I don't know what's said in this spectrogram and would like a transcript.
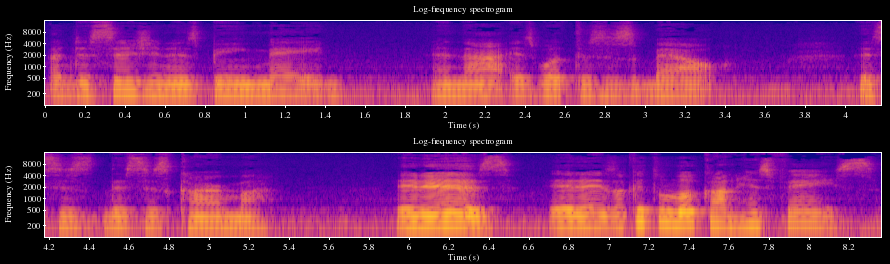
a decision is being made, and that is what this is about. This is this is karma. It is. It is. Look at the look on his face.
